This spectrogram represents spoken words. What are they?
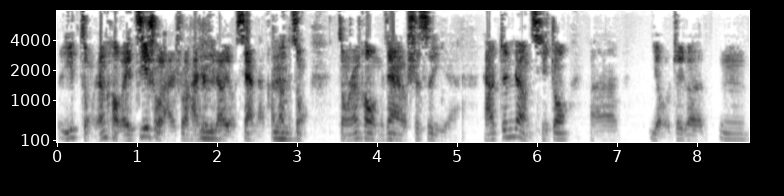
以总人口为基数来说还是比较有限的，可能总总人口我们现在有十四亿人，然后真正其中呃有这个嗯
